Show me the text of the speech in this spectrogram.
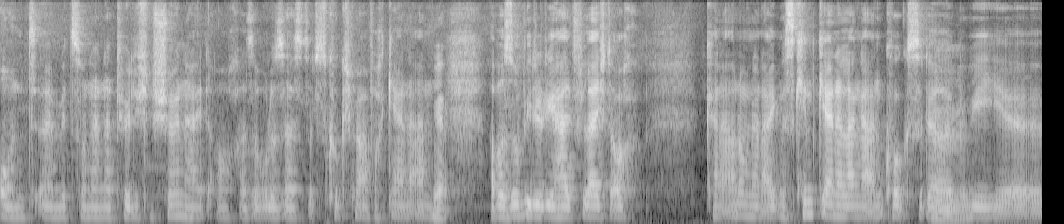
Und äh, mit so einer natürlichen Schönheit auch. Also wo du sagst, das gucke ich mir einfach gerne an. Ja. Aber so wie du dir halt vielleicht auch, keine Ahnung, dein eigenes Kind gerne lange anguckst oder irgendwie äh,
